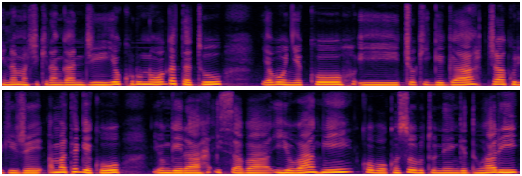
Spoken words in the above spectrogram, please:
inama nshikiranganje yo kuri uno wa gatatu yabonye ko icyo kigega cakurikije amategeko yongera isaba iyo banki ko bokosora utunenge duhari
